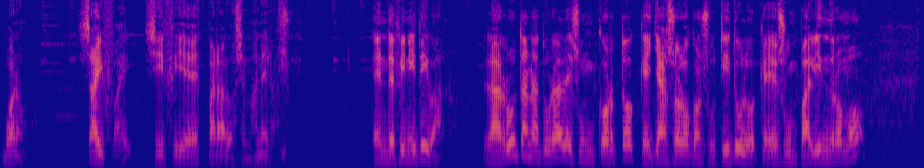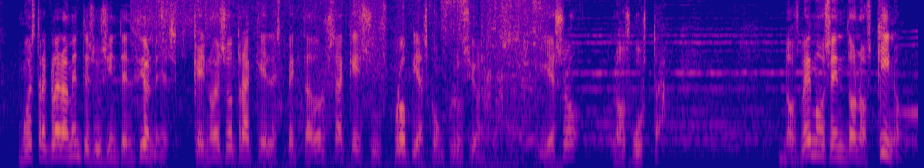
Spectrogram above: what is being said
Bueno, Sci-Fi, Sifi es para los semaneros. En definitiva, La Ruta Natural es un corto que ya solo con su título, que es un palíndromo, muestra claramente sus intenciones, que no es otra que el espectador saque sus propias conclusiones. Y eso nos gusta. Nos vemos en Donosquino.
